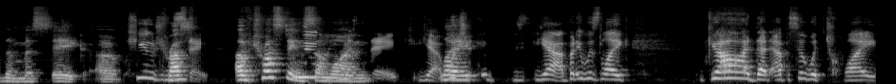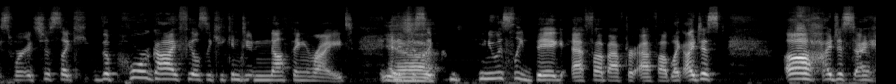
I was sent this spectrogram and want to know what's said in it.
the mistake of huge Trust mistake. of trusting Huge someone. mistake. yeah like- which, yeah but it was like god that episode with twice where it's just like the poor guy feels like he can do nothing right and it's just like continuously big f up after f up. Like i just uh i just i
